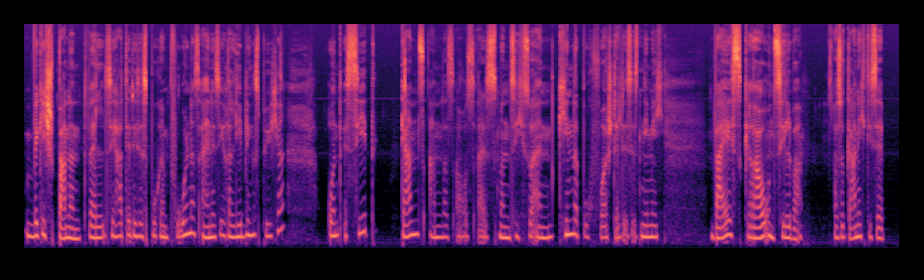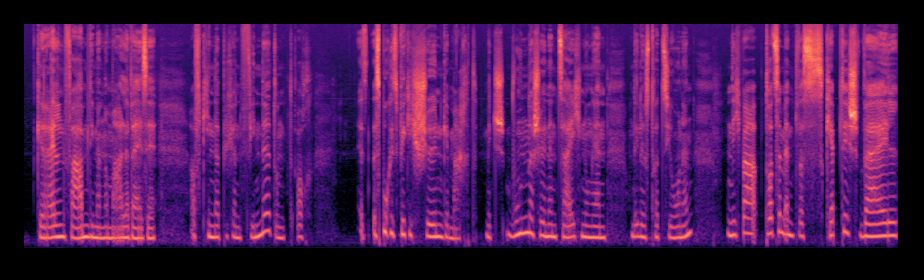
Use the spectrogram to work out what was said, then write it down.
wirklich spannend, weil sie hat ja dieses Buch empfohlen als eines ihrer Lieblingsbücher und es sieht ganz anders aus, als man sich so ein Kinderbuch vorstellt. Es ist nämlich weiß, grau und silber. Also gar nicht diese grellen Farben, die man normalerweise auf Kinderbüchern findet. Und auch das Buch ist wirklich schön gemacht, mit wunderschönen Zeichnungen und Illustrationen. Und ich war trotzdem etwas skeptisch, weil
